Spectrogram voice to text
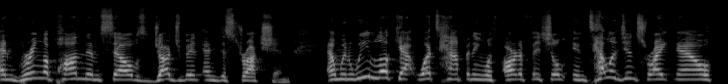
and bring upon themselves judgment and destruction. And when we look at what's happening with artificial intelligence right now,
